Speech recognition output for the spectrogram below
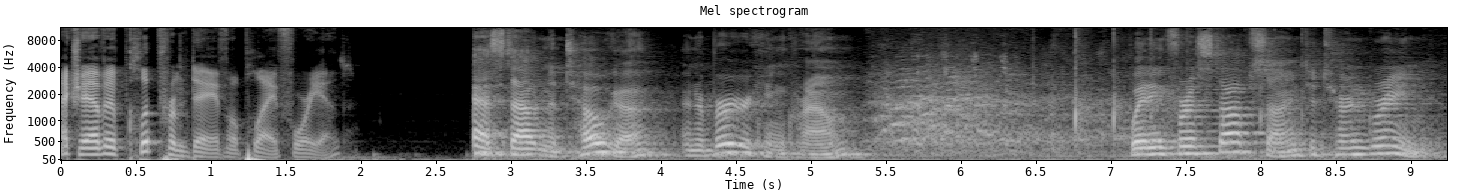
Actually, I have a clip from Dave I'll play for you. Passed out in a toga and a Burger King crown, waiting for a stop sign to turn green.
